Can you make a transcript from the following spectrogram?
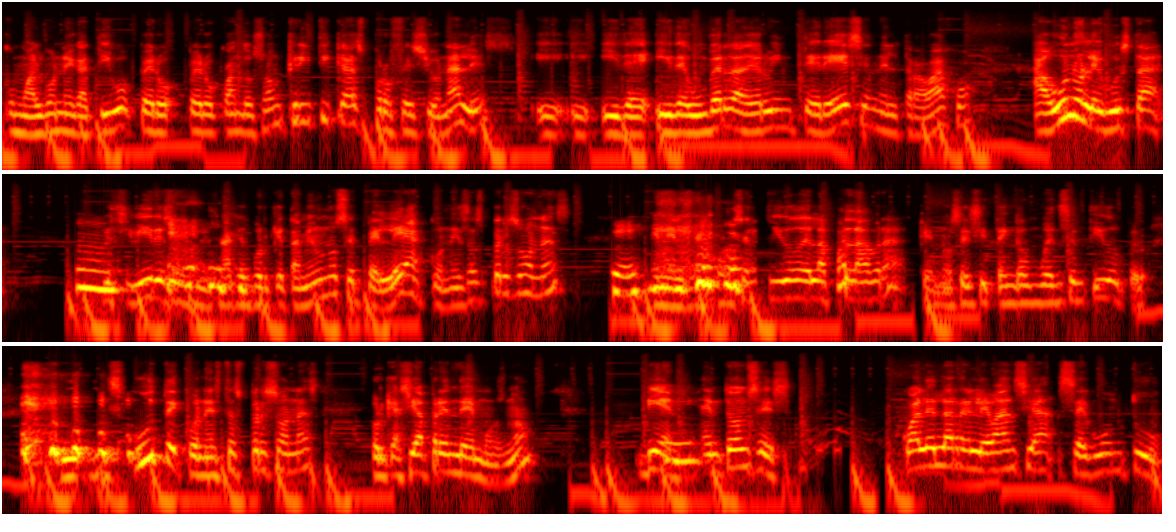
como algo negativo, pero, pero cuando son críticas profesionales y, de, de, un verdadero interés en el trabajo, a uno le gusta mm. recibir esos mensajes, porque también uno se pelea con esas personas en el mejor sentido de la palabra, que no sé si tenga un buen sentido, pero discute con estas personas porque así aprendemos, ¿no? Bien, entonces, ¿cuál es la relevancia según tú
